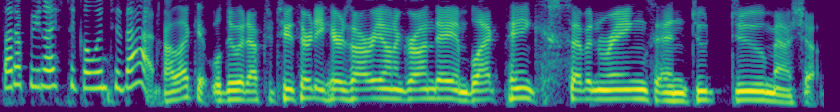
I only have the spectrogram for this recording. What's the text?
that'd be nice to go into that. I like it. We'll do it after 2:30. Here's Ariana Grande and Blackpink, Seven Rings and Doo Doo mashup.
